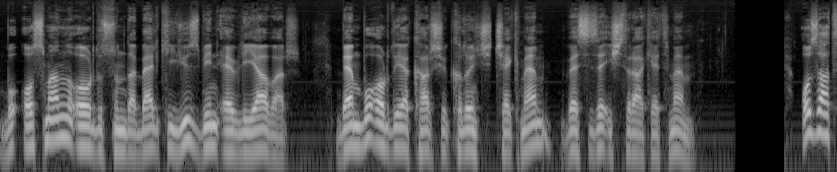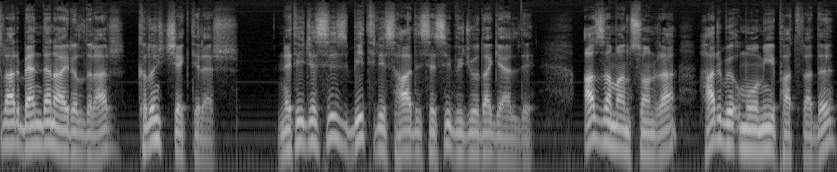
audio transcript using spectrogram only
Bu Osmanlı ordusunda belki yüz bin evliya var. Ben bu orduya karşı kılınç çekmem ve size iştirak etmem. O zatlar benden ayrıldılar, kılınç çektiler. Neticesiz Bitlis hadisesi vücuda geldi. Az zaman sonra harbi umumi patladı,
